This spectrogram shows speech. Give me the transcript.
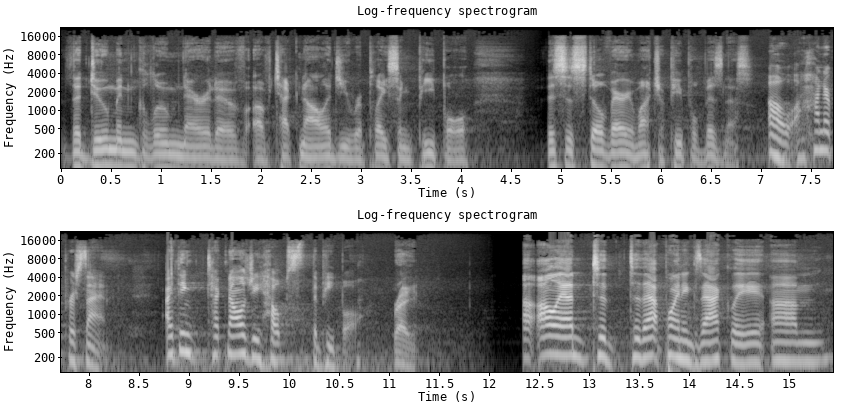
the doom and gloom narrative of technology replacing people, this is still very much a people business. Oh, 100%. I think technology helps the people. Right. I- I'll add to, to that point exactly. Um,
